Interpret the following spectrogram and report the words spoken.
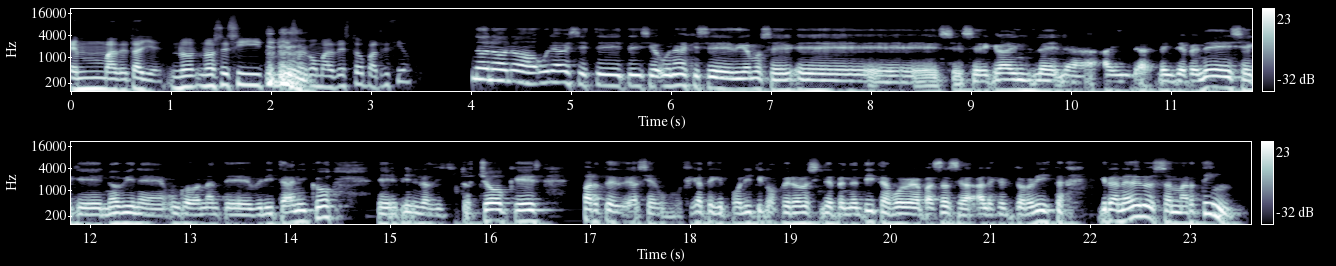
en más detalle. No, no sé si tienes algo más de esto, Patricio. No, no, no. Una vez este, te dice, una vez que se, digamos, eh, se, declara la, independencia, que no viene un gobernante británico, eh, vienen los distintos choques. Parte de, o sea, fíjate que políticos peruanos independentistas vuelven a pasarse al ejército realista. Granadero de San Martín,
